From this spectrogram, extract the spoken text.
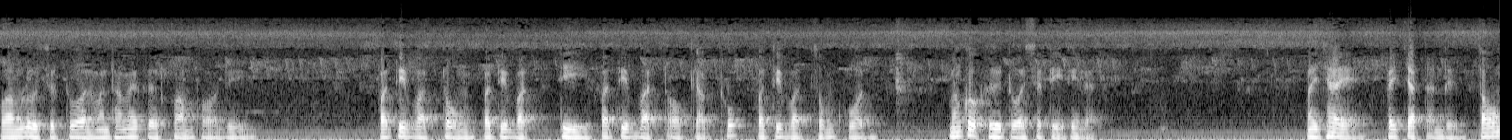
ความรู้สึกตัวมันทำให้เกิดความพอดี ปฏิบัติตรงปฏิบัติดีปฏิบัติออกจากทุกปฏิบัติสมควร มันก็คือตัวสตินี่แหละ ไม่ใช่ไปจัดอันอื่นตรง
